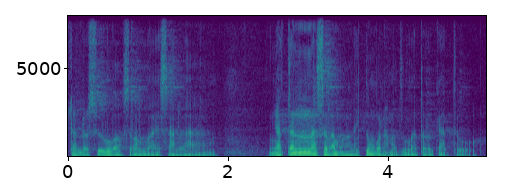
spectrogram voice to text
dan Rasulullah SAW. Ingatan, Assalamualaikum warahmatullahi wabarakatuh.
